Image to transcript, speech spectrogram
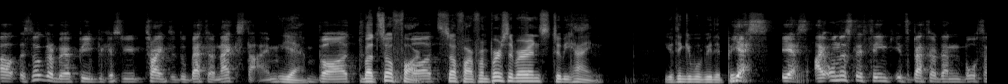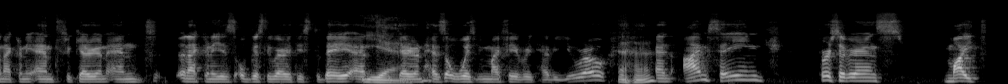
Well, it's not gonna be a peak because we're trying to do better next time. Yeah. but But so far, but- so far from perseverance to behind, you think it will be the peak? Yes, yes. I honestly think it's better than both Anachrony and Trickerion, and Anachrony is obviously where it is today, and Yeah. Trickerion has always been my favorite heavy Euro. Uh-huh. And I'm saying Perseverance might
